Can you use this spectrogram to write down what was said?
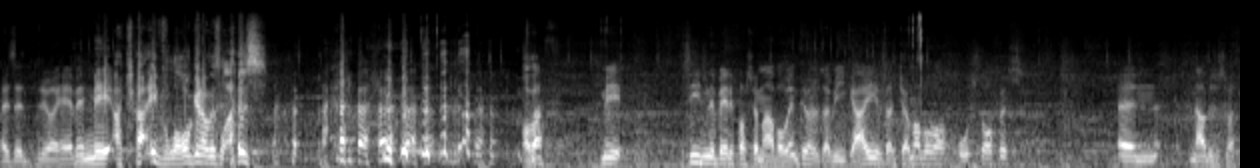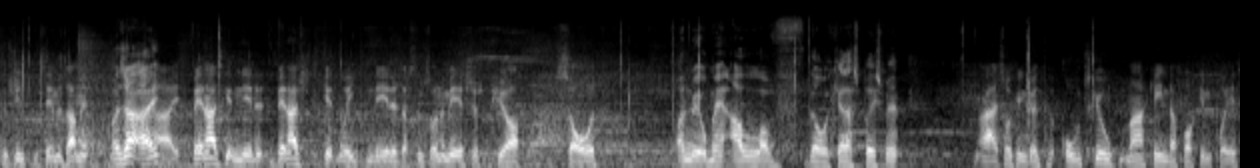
Is it really heavy? Mate, I tried to vlog and I was like this. Love it. Mate, seen the very first gym I ever went to when I was a wee guy, it was a gym above a post office. And that was a Smith machine, the same as that, mate. Was that aye? Aye, Benaz getting near, Benaz getting like near resistance on it, mate. It's just pure solid. Unreal, mate. I love the look of this place, mate. Aye, it's looking good. Old school, my kind of fucking place.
